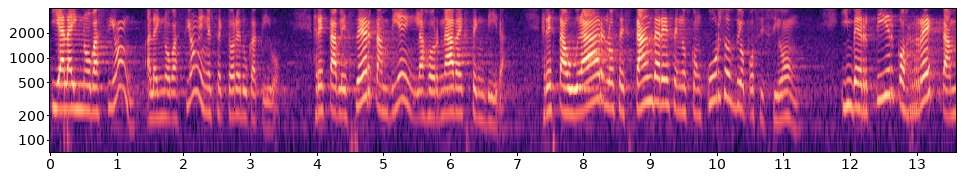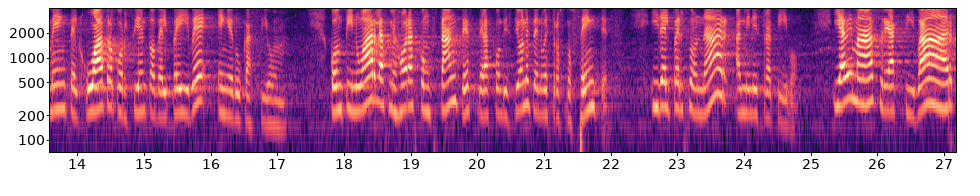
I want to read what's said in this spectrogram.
y a la innovación, a la innovación en el sector educativo. Restablecer también la jornada extendida, restaurar los estándares en los concursos de oposición, invertir correctamente el 4% del PIB en educación, continuar las mejoras constantes de las condiciones de nuestros docentes y del personal administrativo. Y además reactivar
